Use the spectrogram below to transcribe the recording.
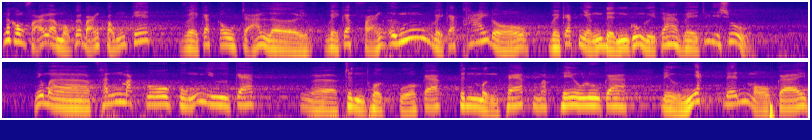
Nó không phải là một cái bản tổng kết về các câu trả lời về các phản ứng về các thái độ về các nhận định của người ta về Chúa Giêsu nhưng mà Thánh Marco cũng như các uh, trình thuật của các tin mừng khác Matthew, Luca đều nhắc đến một cái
